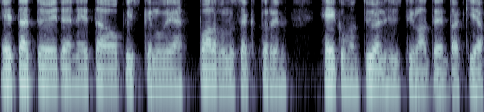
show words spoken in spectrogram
etätöiden, etäopiskelujen, palvelusektorin heikomman työllisyystilanteen takia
